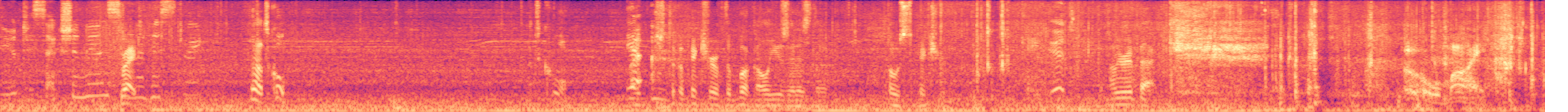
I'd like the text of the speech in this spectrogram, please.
the intersection is Right. in the history. No, it's cool. It's cool. Yeah. I just took a picture of the book. I'll use it as the post picture. Okay, good. I'll be right back. Oh my.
